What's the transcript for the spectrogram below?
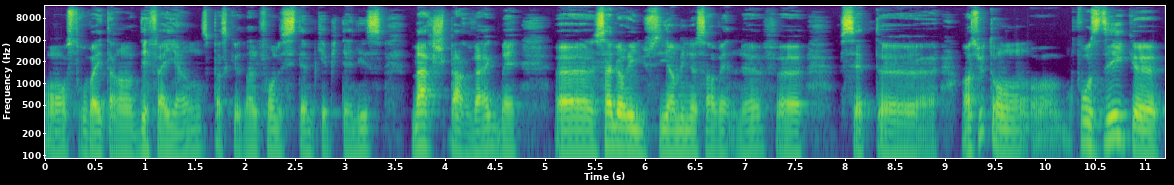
on se trouve à être en défaillance, parce que dans le fond, le système capitaliste marche par vague, ben, euh, ça l'a réussi en 1929. Euh, cette, euh, ensuite, on faut se dire que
